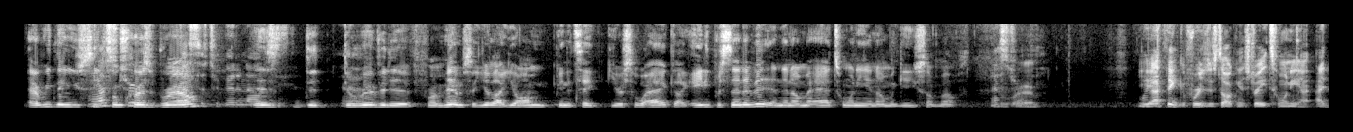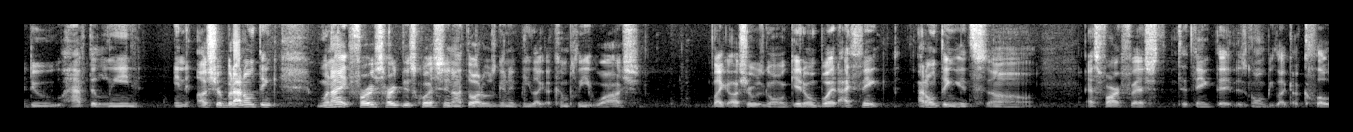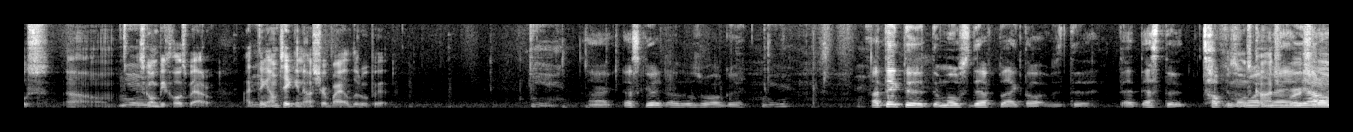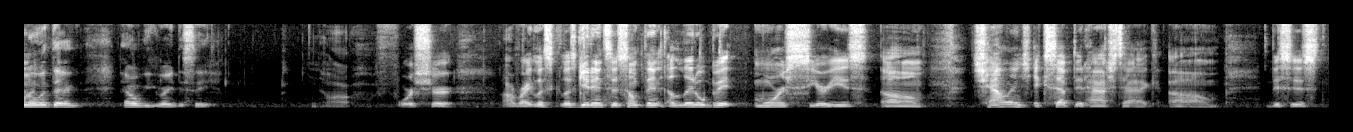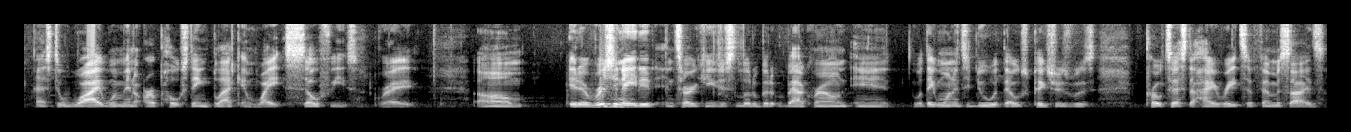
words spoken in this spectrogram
everything you see That's from true. Chris Brown That's such a good is the derivative from him. So you're like, yo, I'm gonna take your swag, like eighty percent of it, and then I'm gonna add twenty, and I'm gonna give you something else. That's true. Right. Yeah, I think if we're just talking straight twenty, I, I do have to lean in Usher, but I don't think when I first heard this question, I thought it was gonna be like a complete wash, like Usher was gonna get him. But I think I don't think it's um, as far fetched to think that it's gonna be like a close. Um, It's gonna be a close battle. I Yeah. think I'm taking Usher by a little bit. Yeah. All right, that's good. Those, those were all good. Yeah. I think the the Mos Def black thought was the that, that's the toughest The most one, man. Yeah, I don't know what that that would be great to see. Uh, for sure. All right, let's let's get into something a little bit more serious. Um, challenge accepted hashtag. Um, this is as to why women are posting black and white selfies, right? Um, it originated in Turkey. Just a little bit of background, and what they wanted to do with those pictures was protest the high rates of femicides.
